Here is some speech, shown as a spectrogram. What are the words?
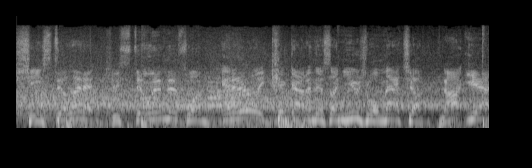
She's still in it. She's still in this one. And an early kick out in this unusual matchup. Not yet.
